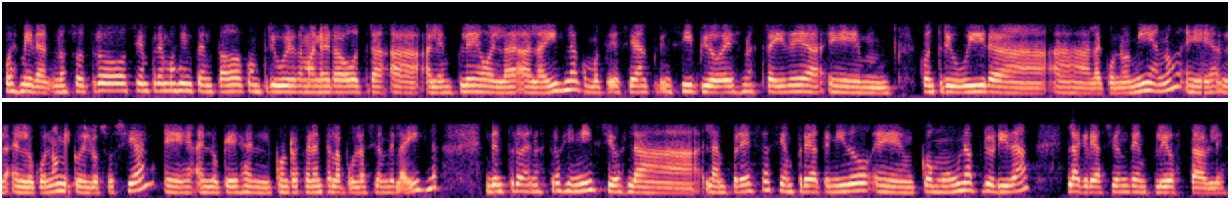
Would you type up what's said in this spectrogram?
Pues mira, nosotros siempre hemos intentado contribuir de manera u otra al empleo en la, a la isla. Como te decía al principio, es nuestra idea eh, contribuir a, la economía, ¿no? Eh, en lo económico y en lo social, eh, en lo que es el, con referente a la población de la isla. Dentro de nuestros inicios, la, empresa siempre ha tenido eh, como una prioridad la creación de empleo estable.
